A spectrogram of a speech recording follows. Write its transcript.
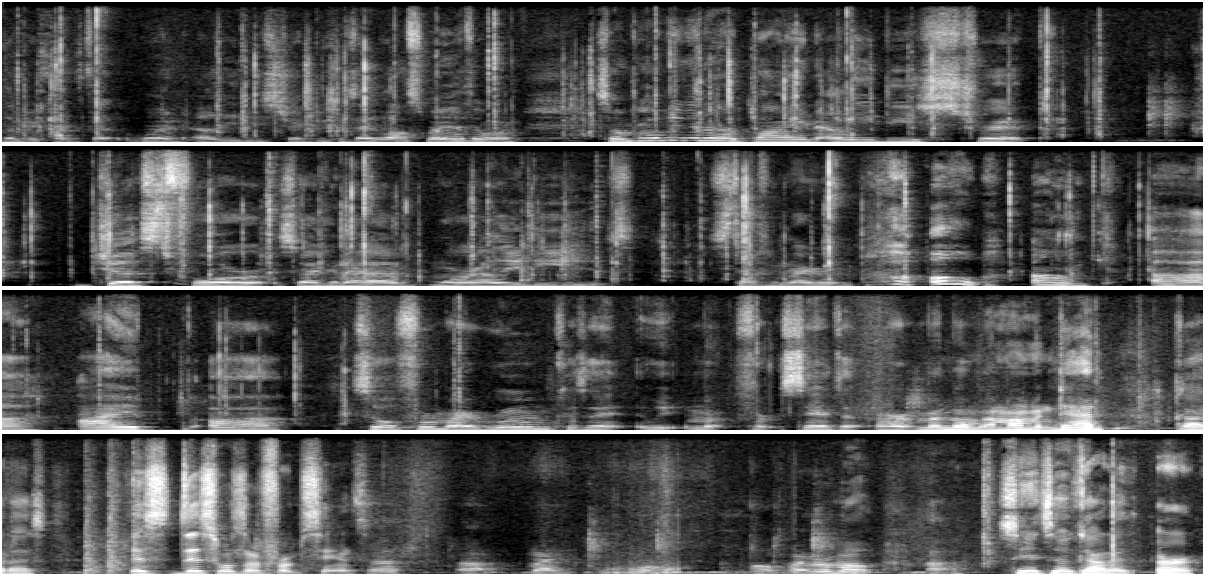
let me correct that one LED strip because I lost my other one. So I'm probably gonna buy an LED strip just for so I can have more LEDs stuff in my room. Oh, um, uh, I, uh, so for my room, cause I, we, my, for Santa, or my, no, my mom and dad got us. This, this wasn't from Santa. Uh, my, oh, my remote. Uh, Santa got us, or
